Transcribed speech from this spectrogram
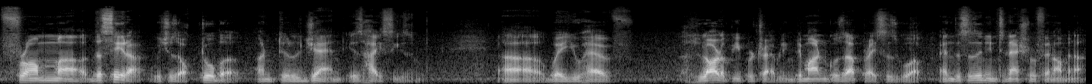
From uh, Dussehra, which is October until Jan, is high season, uh, where you have a lot of people traveling. Demand goes up, prices go up. And this is an international phenomena.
